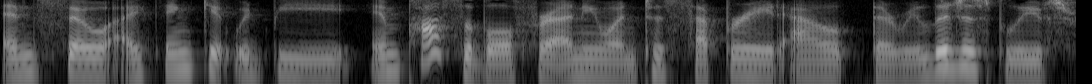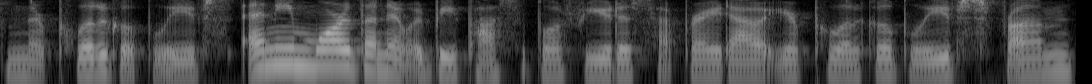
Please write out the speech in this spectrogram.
And so I think it would be impossible for anyone to separate out their religious beliefs from their political beliefs any more than it would be possible for you to separate out your political beliefs from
